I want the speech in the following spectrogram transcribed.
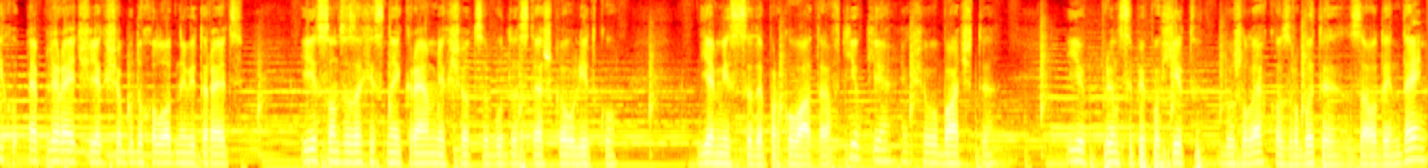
і теплі речі, якщо буде холодний вітерець, і сонцезахисний крем, якщо це буде стежка улітку. Є місце, де паркувати автівки, якщо ви бачите. І, в принципі, похід дуже легко зробити за один день.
